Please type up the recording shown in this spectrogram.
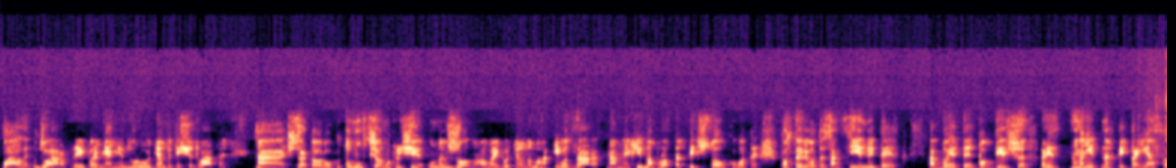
впали в два рази в порівнянні з груднем 2024 року. Тому в цьому ключі у них жодного майбутнього немає. І от зараз нам необхідно просто підштовхувати, посилювати санкційний тиск. Бити по більше різноманітних підприємств,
